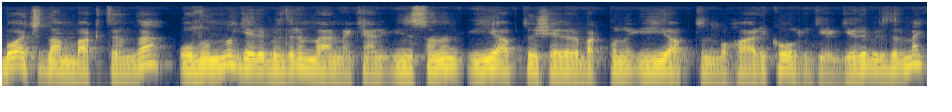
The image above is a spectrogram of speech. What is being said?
bu açıdan baktığında olumlu geri bildirim vermek yani insanın iyi yaptığı şeylere bak bunu iyi yaptın bu harika oldu diye geri bildirmek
